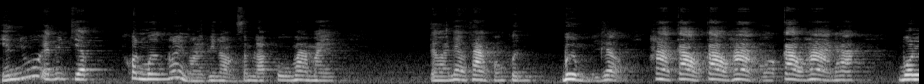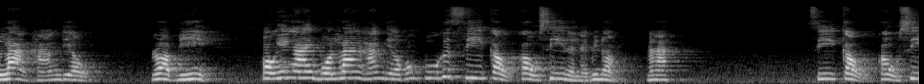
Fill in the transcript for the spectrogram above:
เห็นอยู่แอดมิเจียบคนเมืองน้อยหน่อยพี่น้องสำหรับปูมาใหม่ แต่ว่าแนวทางของเพิ่นบึ้มอีกแล้วห้าเก้าเก้าห้าออกเก้าห้านะคะ บนล่างหางเดียว รอบนี้บอกง่ายๆบนล่างหางเดียวของปูคือซีเก่าเก่าซีนั่นแหละพี่น้องนะคะซีเก่าเก่าซี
